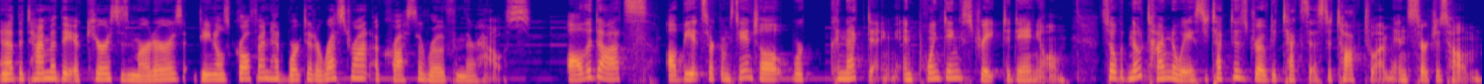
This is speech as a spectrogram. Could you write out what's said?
And at the time of the Arcuris' murders, Daniel's girlfriend had worked at a restaurant across the road from their house. All the dots, albeit circumstantial, were connecting and pointing straight to Daniel. So, with no time to waste, detectives drove to Texas to talk to him and search his home.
